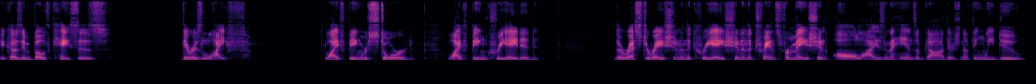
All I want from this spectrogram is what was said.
Because in both cases, there is life life being restored, life being created, the restoration and the creation and the transformation all lies in the hands of God. There's nothing we do.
